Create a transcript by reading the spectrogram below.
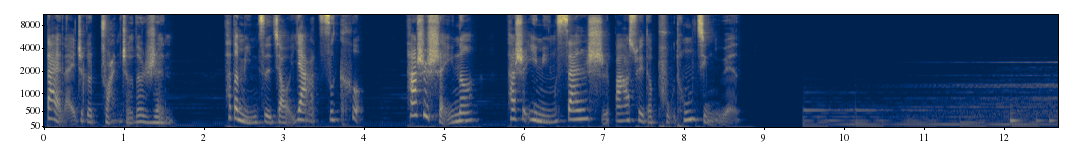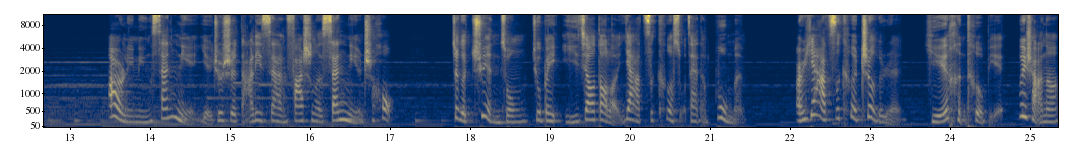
带来这个转折的人，他的名字叫亚兹克，他是谁呢？他是一名三十八岁的普通警员。二零零三年，也就是达利斯案发生了三年之后，这个卷宗就被移交到了亚兹克所在的部门。而亚兹克这个人也很特别，为啥呢？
